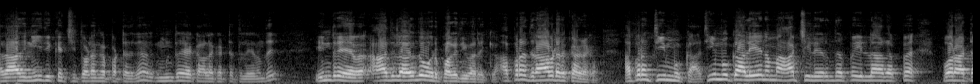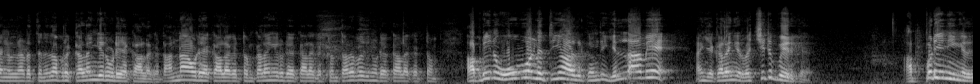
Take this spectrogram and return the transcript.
அதாவது நீதி கட்சி தொடங்கப்பட்டதுன்னு அதுக்கு முந்தைய காலகட்டத்திலிருந்து இன்றைய அதில் வந்து ஒரு பகுதி வரைக்கும். அப்புறம் திராவிடர் கழகம் அப்புறம் திமுக. திமுகலேயே நம்ம ஆட்சியில் இருந்தப்ப இல்லாதப்ப போராட்டங்கள் நடத்தினது அப்புறம் கலைஞருடைய காலகட்டம் அண்ணாவுடைய காலகட்டம் கலைஞருடைய காலகட்டம் தளபதியினுடைய காலகட்டம் அப்படின்னு ஒவ்வொன்றத்தையும் அதுக்கு வந்து எல்லாமே அங்கே கலைஞர் வச்சுட்டு போயிருக்க அப்படி நீங்கள்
